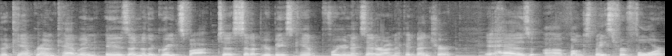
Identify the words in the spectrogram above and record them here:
The campground cabin is another great spot to set up your base camp for your next Adirondack adventure. It has a bunk space for four,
